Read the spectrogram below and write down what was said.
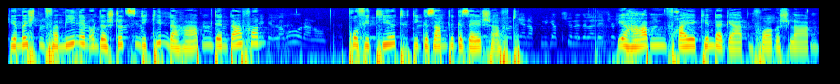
Wir möchten Familien unterstützen, die Kinder haben, denn davon profitiert die gesamte Gesellschaft. Wir haben freie Kindergärten vorgeschlagen,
